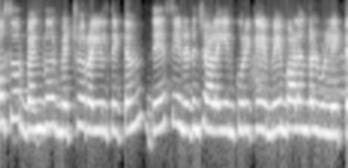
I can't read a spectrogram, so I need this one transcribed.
ஒசூர் பெங்களூர் மெட்ரோ ரயில் திட்டம் தேசிய நெடுஞ்சாலையின் குறுக்கே மேம்பாலங்கள் உள்ளிட்ட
